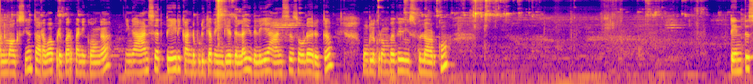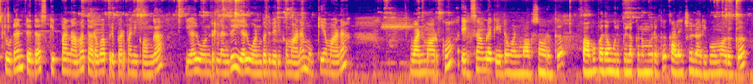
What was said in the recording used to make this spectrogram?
ஒன் மார்க்ஸையும் தரவாக ப்ரிப்பேர் பண்ணிக்கோங்க. நீங்கள் ஆன்சர் தேடி கண்டுபிடிக்க வேண்டியதில்லை. இதுலேயே ஆன்சர்ஸோடு இருக்குது உங்களுக்கு ரொம்பவே யூஸ்ஃபுல்லாக இருக்கும். டென்த்து ஸ்டூடெண்ட் இதை ஸ்கிப் பண்ணாமல் தரவாக ப்ரிப்பேர் பண்ணிக்கோங்க. எல் ஒன்றுலேருந்து எல் ஒன்பது வரைக்குமான முக்கியமான ஒன் மார்க்கும் எக்ஸாமில் கேட்ட ஒன் மார்க்ஸும் இருக்குது பகுப்பத உறுப்பிலக்கணமும் இருக்குது கலைச்சொல் அறிவும் இருக்குது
